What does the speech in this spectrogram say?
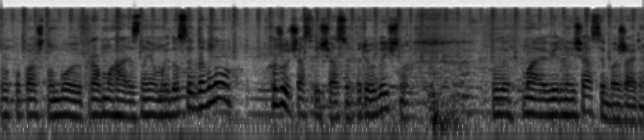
рукопашного бою Кравмага я знайомий досить давно. Хожу час від часу періодично, коли маю вільний час і бажання.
